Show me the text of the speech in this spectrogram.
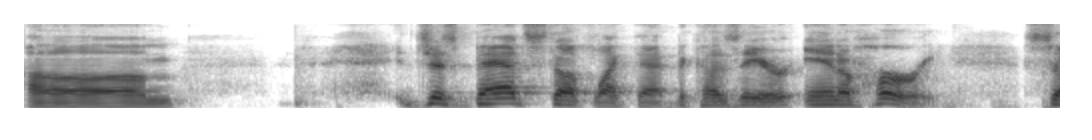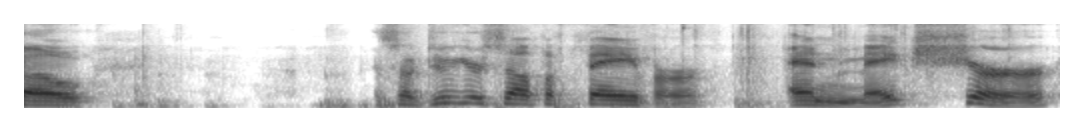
Um, just bad stuff like that because they are in a hurry. So, so do yourself a favor and make sure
